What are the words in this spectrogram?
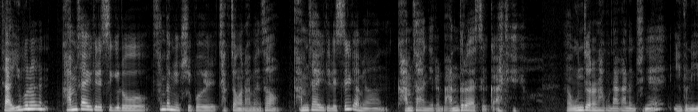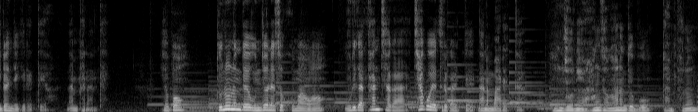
자, 이분은 감사일기를 쓰기로 365일 작정을 하면서 감사일기를 쓰려면 감사한 일을 만들어야 쓸 거 아니에요. 어, 운전을 하고 나가는 중에 이분이 이런 얘기를 했대요. 남편한테. 여보, 눈 오는데 운전해서 고마워. 우리가 탄 차가 차고에 들어갈 때 나는 말했다. 운전이 항상 하는데 뭐 남편은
